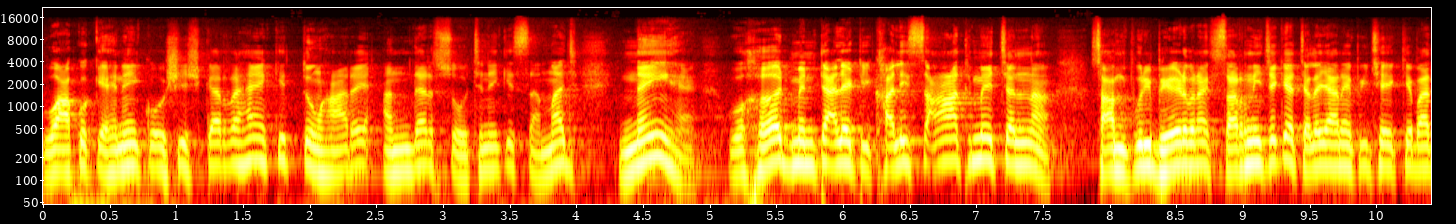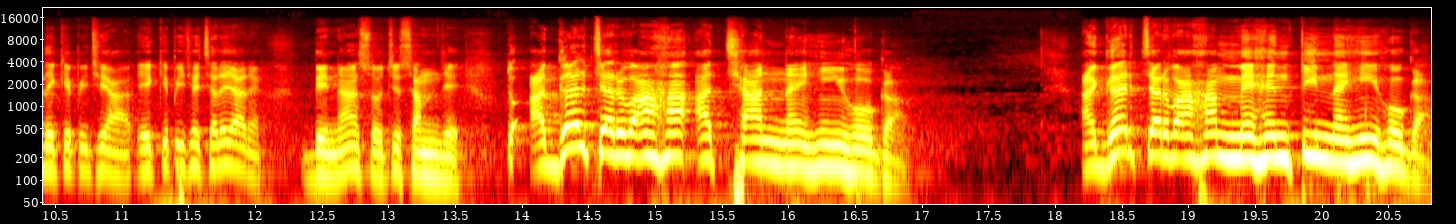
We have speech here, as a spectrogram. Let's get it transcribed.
वो आपको कहने की कोशिश कर रहा है कि तुम्हारे अंदर सोचने की समझ नहीं है। वो हर्ड मेंटालिटी खाली साथ में चलना। साथ पूरी भीड़ बना, सर नीचे क्या, चले जा रहे हैं, पीछे एक के बाद एक के पीछे आ एक के पीछे चले जा रहे हैं। बिना सोचे समझे। तो अगर चरवाहा अच्छा नहीं होगा, अगर चरवाहा मेहनती नहीं होगा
